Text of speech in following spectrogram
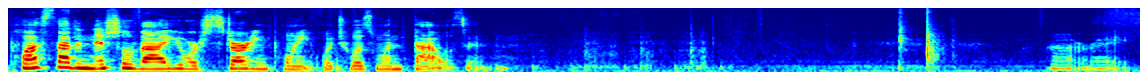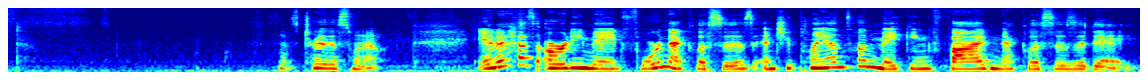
plus that initial value or starting point, which was 1,000. All right. Let's try this one out. Anna has already made four necklaces and she plans on making five necklaces a day.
